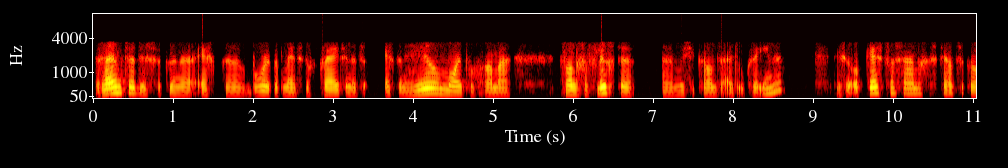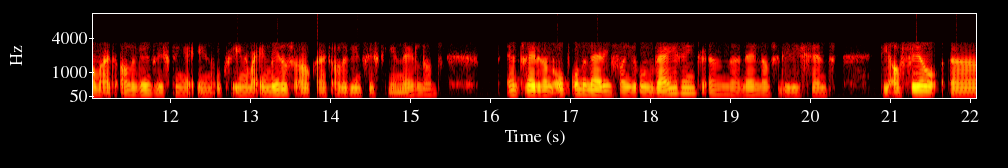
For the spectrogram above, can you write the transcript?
ruimte, dus we kunnen echt behoorlijk wat mensen nog kwijt. En dat is echt een heel mooi programma van gevluchte uh, muzikanten uit Oekraïne. Er is een orkest van samengesteld. Ze komen uit alle windrichtingen in Oekraïne, maar inmiddels ook uit alle windrichtingen in Nederland. En treden dan op onder leiding van Jeroen Weijering, een uh, Nederlandse dirigent die al veel uh,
